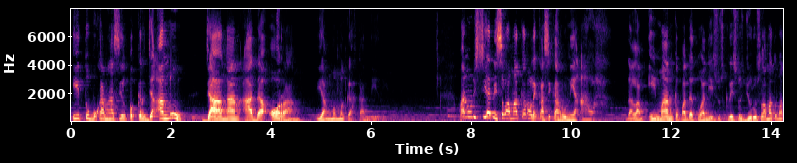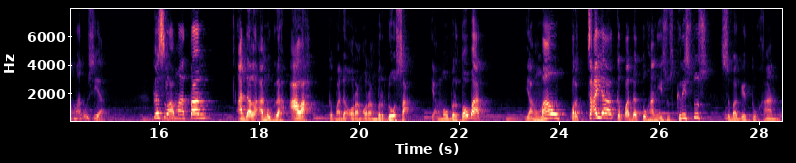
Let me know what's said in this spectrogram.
Itu bukan hasil pekerjaanmu. Jangan ada orang yang memegahkan diri. Manusia diselamatkan oleh kasih karunia Allah dalam iman kepada Tuhan Yesus Kristus juru selamat umat manusia. Keselamatan adalah anugerah Allah kepada orang-orang berdosa yang mau bertobat, yang mau percaya kepada Tuhan Yesus Kristus sebagai Tuhan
